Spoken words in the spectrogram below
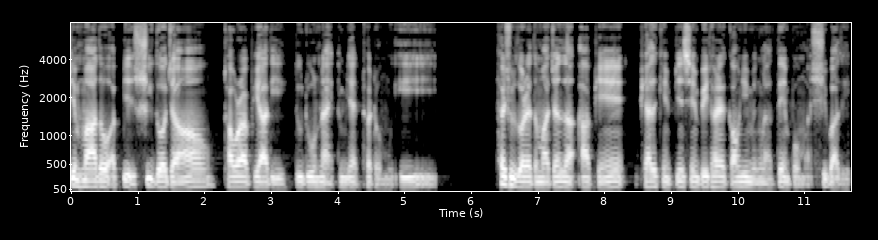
ပြစ်မှားသောအပြစ်ရှိသောကြောင့် ထာဝရဘုရားသည် သူတို့၌အမျက်ထွက်တော်မူ၏ဖတ်ရှုသောတဲ့တမန်ကျမ်းစာအပြင်ဘုရားသခင်ပြင်ဆင်ပေးထားတဲ့ကောင်းကြီးမင်္ဂလာတင့်အပေါ်မှာရှိပါစေ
